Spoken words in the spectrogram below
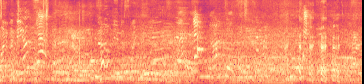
Want to dance? Yeah. No, you just like, yeah. Not dancing.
